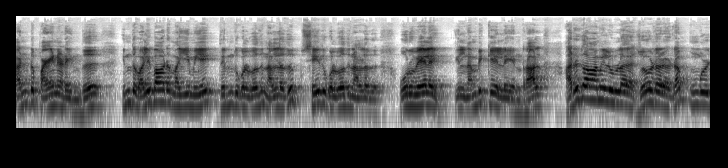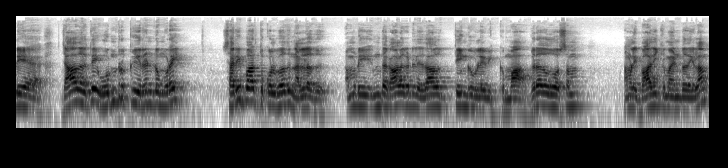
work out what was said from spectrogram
கண்டு பயனடைந்து இந்த வழிபாடு மையமையை தெரிந்து கொள்வது நல்லது செய்து கொள்வது நல்லது. ஒருவேளை இதில் நம்பிக்கை இல்லை என்றால் அருகாமையில் உள்ள ஜோதிடரிடம் உங்களுடைய ஜாதகத்தை ஒன்றுக்கு இரண்டு முறை சரிபார்த்து கொள்வது நல்லது. நம்முடைய இந்த காலகட்டத்தில் ஏதாவது தீங்கு விளைவிக்குமா? கிரக தோஷம் நம்மளை பாதிக்குமா என்பதையெல்லாம்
